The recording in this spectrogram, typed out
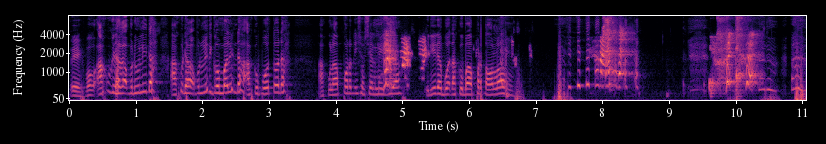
Eh, pokok aku udah gak peduli dah. Aku udah gak peduli digombalin dah. Aku foto dah. Aku lapor di sosial media. Ini udah buat aku baper, tolong. aduh, aduh, aduh.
